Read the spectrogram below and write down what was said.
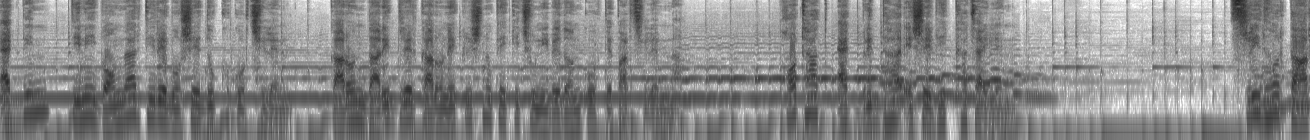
একদিন তিনি গঙ্গার তীরে বসে দুঃখ করছিলেন, কারণ দারিদ্র্যের কারণে কৃষ্ণকে কিছু নিবেদন করতে পারছিলেন না। হঠাৎ এক বৃদ্ধা এসে ভিক্ষা চাইলেন। শ্রীধর তার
